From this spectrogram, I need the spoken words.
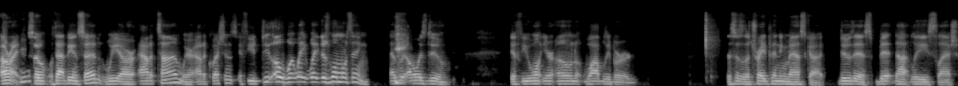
All right. Mm-hmm. So with that being said, we are out of time. We are out of questions. If you do, oh wait, wait, wait. There's one more thing, as we always do. If you want your own wobbly bird, this is the trade pending mascot. Do this bit.ly slash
